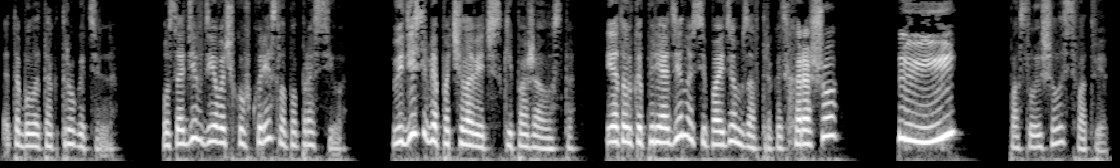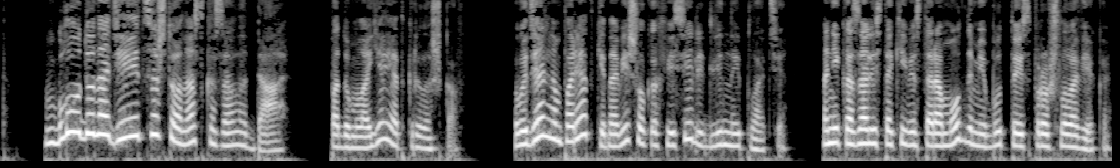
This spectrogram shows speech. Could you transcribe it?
Это было так трогательно. Усадив девочку в кресло, попросила. «Веди себя по-человечески, пожалуйста. Я только переоденусь и пойдем завтракать, хорошо?» «И?» — послышалось в ответ. «Буду надеяться, что она сказала «да», — подумала я и открыла шкаф. В идеальном порядке на вешалках висели длинные платья. Они казались такими старомодными, будто из прошлого века.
